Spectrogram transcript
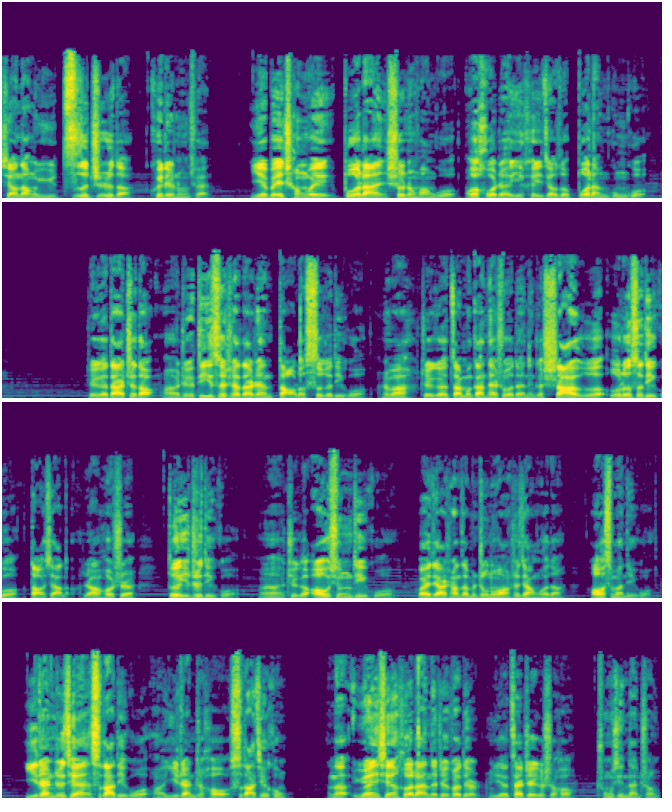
相当于自治的傀儡政权，也被称为波兰摄政王国，或或者也可以叫做波兰公国。这个大家知道啊，这个第一次世界大战倒了四个帝国，是吧？这个咱们刚才说的那个沙俄俄罗斯帝国倒下了，然后是德意志帝国，啊，这个奥匈帝国，外加上咱们中东往事讲过的奥斯曼帝国。一战之前四大帝国啊，一战之后四大皆空。那原先荷兰的这块地儿也在这个时候重新诞生，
